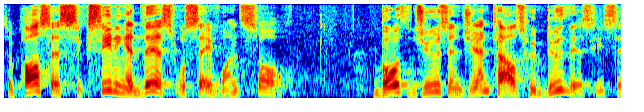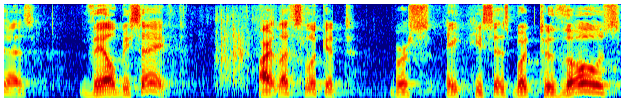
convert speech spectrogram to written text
So Paul says succeeding at this will save one's soul. Both Jews and Gentiles who do this, he says, they'll be saved. All right, let's look at verse eight. He says, but to those,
